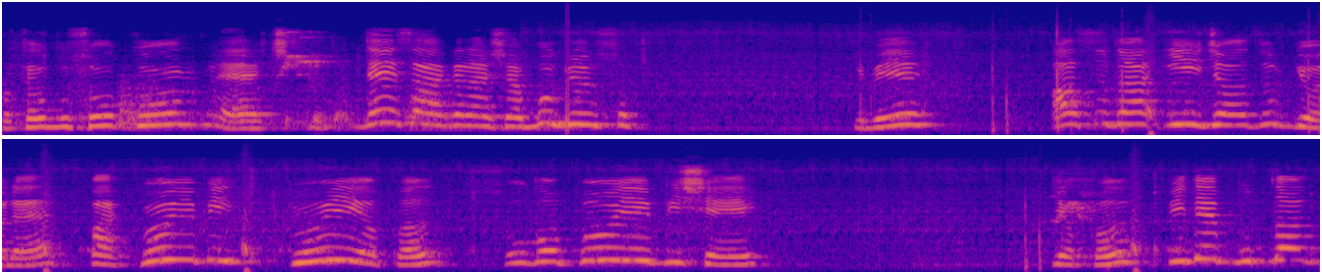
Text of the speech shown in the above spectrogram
Bakalım bu sokum. Evet çıktı. Neyse arkadaşlar bugün gibi aslında icadım göre bak böyle bir böyle yapın. Sonra böyle bir şey yapın. Bir de bundan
